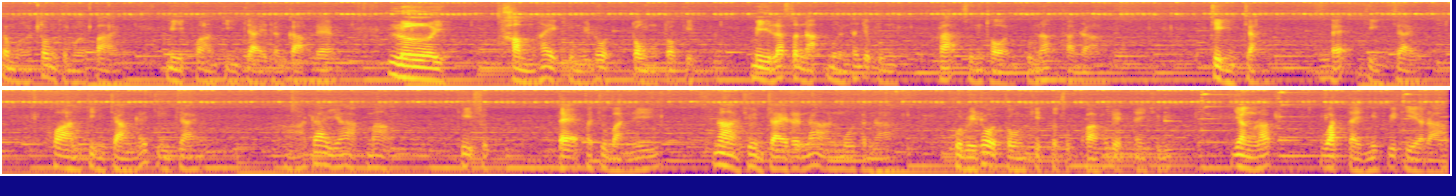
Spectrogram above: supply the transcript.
เสมอต้นเสมอปลาย มีความจริงใจดังกล่าวแล้ว เลยทำให้คุณวิโรธตรงต่อกิจ มีลักษณะเหมือนท่านเจ้าคุณพระสุนทรคุณธาดามจริงจังและจริงใจ ความจริงจังและจริงใจ หาได้ยากมากที่สุด แต่ปัจจุบันนี้น่าชื่นใจและน่าอนุโมทนา คุณวิโรธตรงจิตประสบความสำเร็จในชีวิต ยังรักวัดไตรมิตรวิทยาราม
